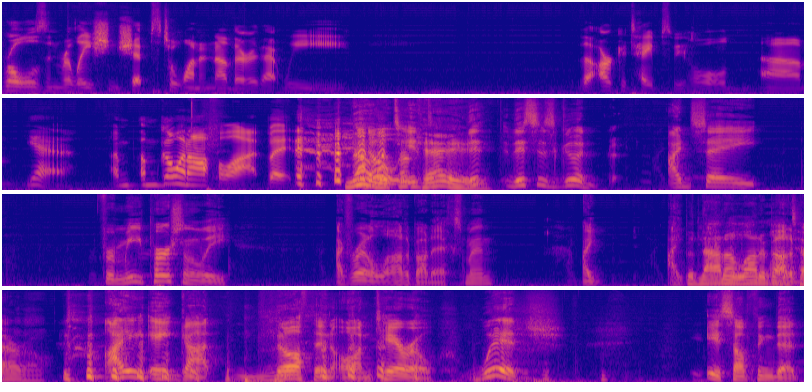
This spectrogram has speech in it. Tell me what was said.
roles and relationships to one another that we the archetypes we hold um yeah i'm, I'm going off a lot but No, it's it's- okay. thi- this is good. I'd say, for me personally, I've read a lot about X Men. I, I, but not a know lot about tarot. I ain't got nothing on tarot, which is something that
